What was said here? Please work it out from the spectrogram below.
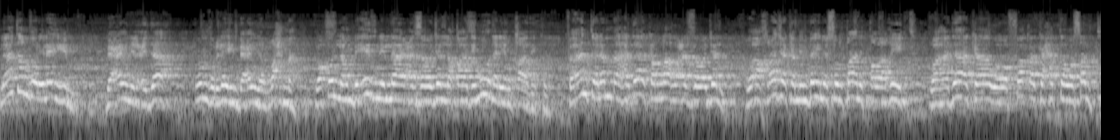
لا تنظر إليهم بعين العداء انظر إليهم بعين الرحمة وقل لهم بإذن الله عز وجل قادمون لإنقاذكم. فأنت لما هداك الله عز وجل وأخرجك من بين سلطان الطواغيت وهداك ووفقك حتى وصلت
